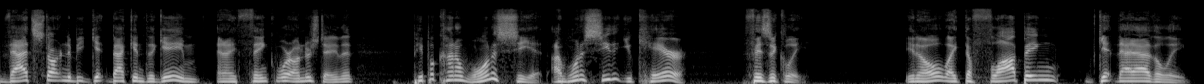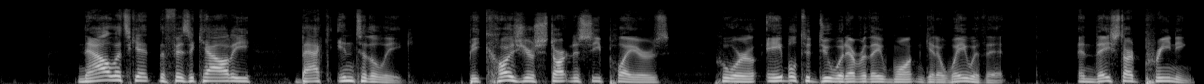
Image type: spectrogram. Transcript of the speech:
that's starting to be get back into the game, and I think we're understanding that people kind of want to see it. I want to see that you care physically. You know, like the flopping, get that out of the league. Now let's get the physicality back into the league because you're starting to see players who are able to do whatever they want and get away with it, and they start preening.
